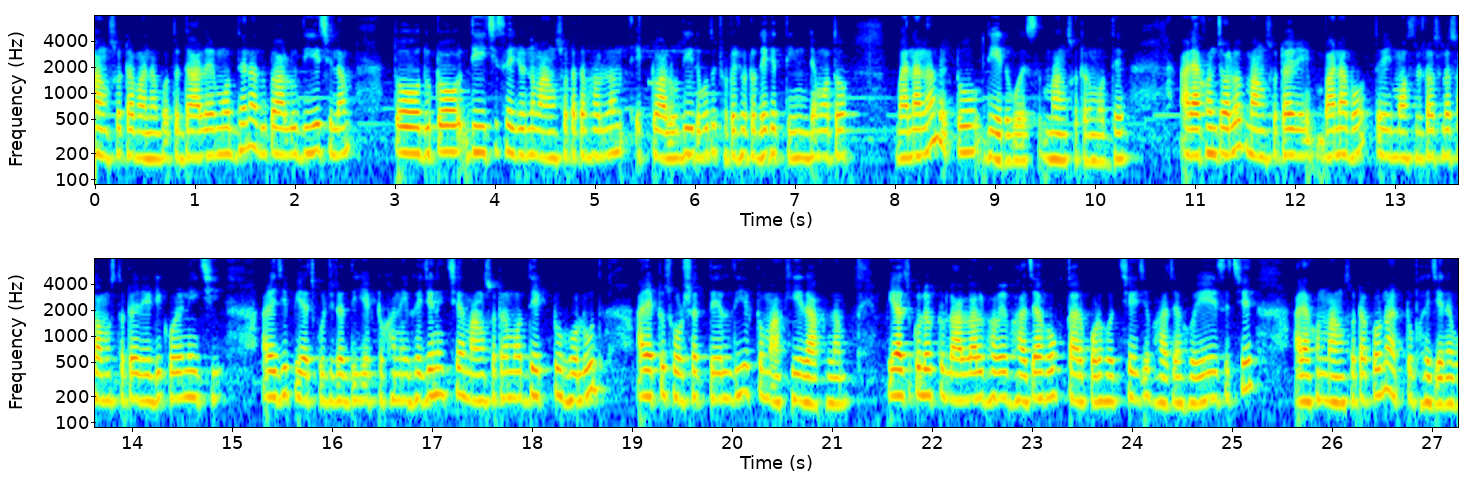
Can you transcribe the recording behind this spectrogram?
মাংসটা বানাবো, তো ডালের মধ্যে না দুটো আলু দিয়েছিলাম, তো দুটো দিয়েছি, সেই জন্য মাংসটাতে ভাবলাম একটু আলু দিয়ে দেবো, তো ছোটো ছোটো দেখে তিনটে মতো বানালাম, একটু দিয়ে দেবো মাংসটার মধ্যে। আর এখন চলো মাংসটা বানাবো। তো এই মশলা টশলা সমস্তটাই রেডি করে নিয়েছি। আর এই যে পেঁয়াজ কুচিটা দিয়ে একটুখানি ভেজে নিচ্ছি। আর মাংসটার মধ্যে একটু হলুদ আর একটু সরষের তেল দিয়ে একটু মাখিয়ে রাখলাম। পেঁয়াজগুলো একটু লাল লালভাবে ভাজা হোক, তারপর হচ্ছে এই যে ভাজা হয়ে এসেছে। আর এখন মাংসটাকেও না একটু ভেজে নেব।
